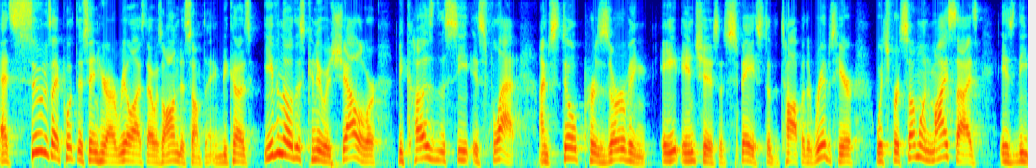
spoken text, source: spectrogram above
as soon as I put this in here, I realized I was onto something because even though this canoe is shallower, because the seat is flat, I'm still preserving eight inches of space to the top of the ribs here, which for someone my size is the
